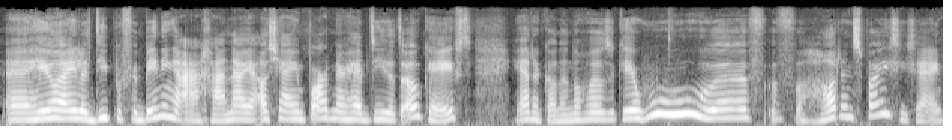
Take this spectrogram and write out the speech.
heel hele diepe verbindingen aangaan. Nou ja, als jij een partner hebt die dat ook heeft, ja, dan kan het nog wel eens een keer woe, hot and spicy zijn.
